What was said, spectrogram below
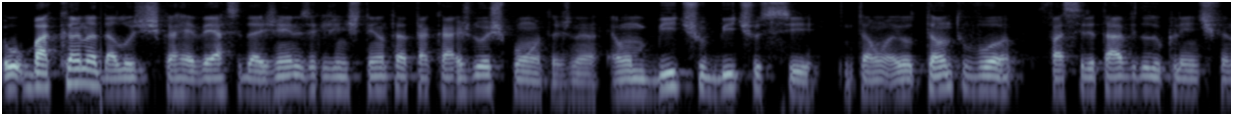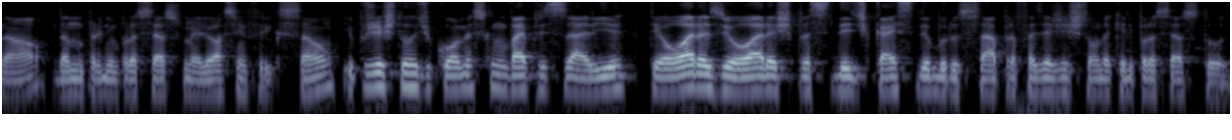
O bacana da logística reversa e da Gênesis é que a gente tenta atacar as duas pontas, né? É um B2B2C. Então eu tanto vou facilitar a vida do cliente final, dando para ele um processo melhor sem fricção, e para o gestor de e-commerce que não vai precisar ali ter horas e horas para se dedicar e se debruçar para fazer a gestão daquele processo todo.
